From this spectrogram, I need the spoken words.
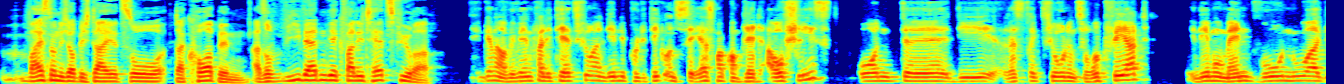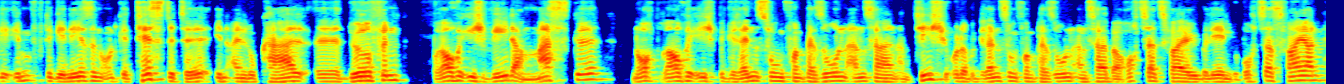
weiß noch nicht, ob ich da jetzt so d'accord bin. Also wie werden wir Qualitätsführer? Genau, wir werden Qualitätsführer, indem die Politik uns zuerst mal komplett aufschließt und äh, die Restriktionen zurückfährt. In dem Moment, wo nur Geimpfte, Genesen und Getestete in ein Lokal äh, dürfen, brauche ich weder Maske noch brauche ich Begrenzung von Personenanzahlen am Tisch oder Begrenzung von Personenanzahl bei Hochzeitsfeier, Jubiläen, Geburtstagsfeiern.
